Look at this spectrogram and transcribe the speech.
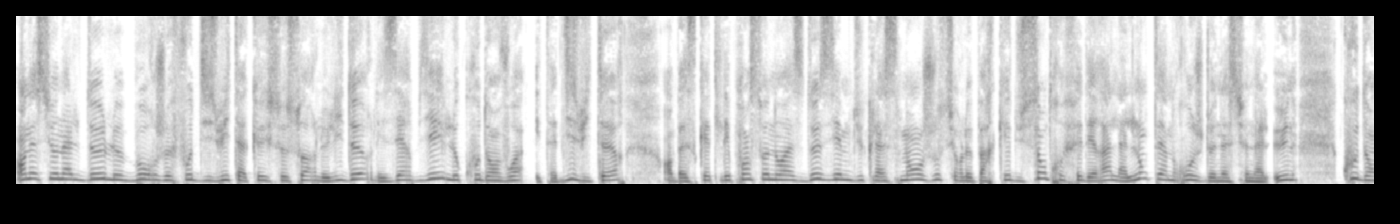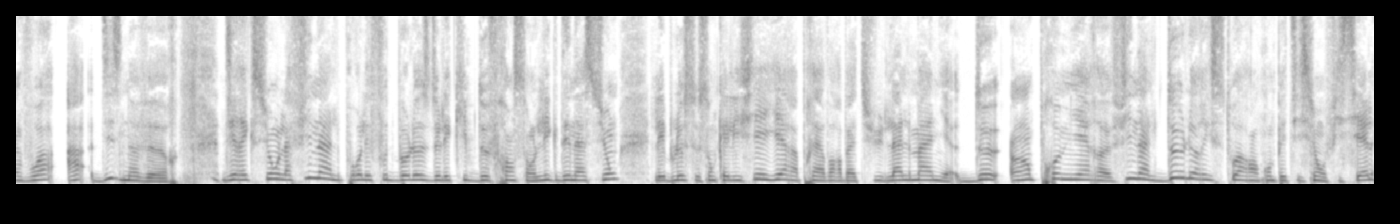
En National 2, le Bourges Foot 18 accueille ce soir le leader, les Herbiers. Le coup d'envoi est à 18h. En basket, les Poinçonnoises, deuxième du classement, jouent sur le parquet du centre fédéral, la lanterne rouge de National 1. Coup d'envoi à 19h. Direction la finale pour les footballeuses de l'équipe de France en Ligue des Nations. Les Bleus se sont qualifiés hier après avoir battu l'Allemagne 2-1. Première finale de leur histoire en compétition officielle.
